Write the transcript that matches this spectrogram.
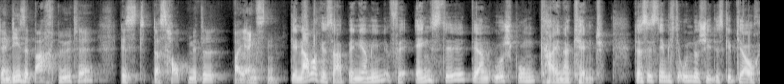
Denn diese Bachblüte ist das Hauptmittel bei Ängsten. Genauer gesagt, Benjamin, für Ängste, deren Ursprung keiner kennt. Das ist nämlich der Unterschied. Es gibt ja auch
